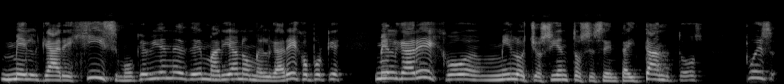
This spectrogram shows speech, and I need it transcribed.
melgarejismo que viene de Mariano Melgarejo, porque Melgarejo en 1860 y tantos pues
